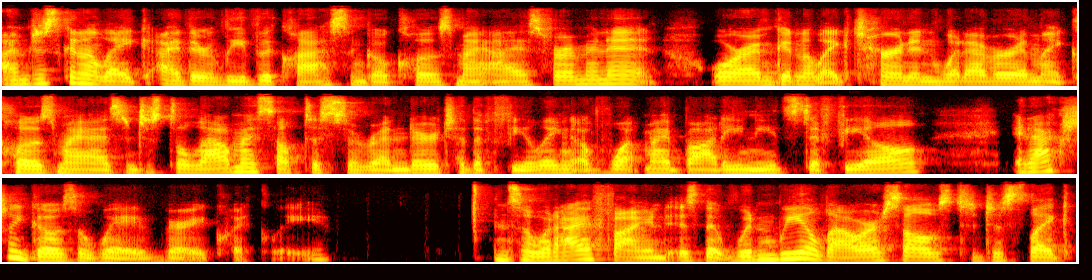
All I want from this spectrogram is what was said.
I'm just going to like either leave the class and go close my eyes for a minute or I'm going to like turn and whatever and like close my eyes and just allow myself to surrender to the feeling of what my body needs to feel. It actually goes away very quickly. And so, what I find is that when we allow ourselves to just like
